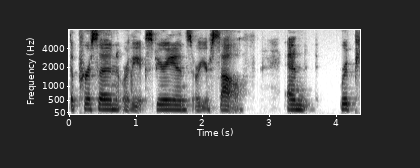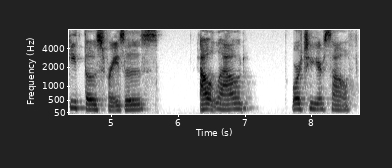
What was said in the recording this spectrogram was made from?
the person or the experience or yourself and repeat those phrases out loud or to yourself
